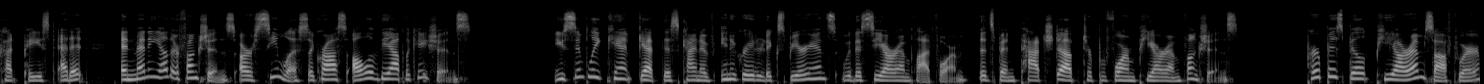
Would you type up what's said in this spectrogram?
cut, paste, edit, and many other functions are seamless across all of the applications. You simply can't get this kind of integrated experience with a CRM platform that's been patched up to perform PRM functions. Purpose built PRM software,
